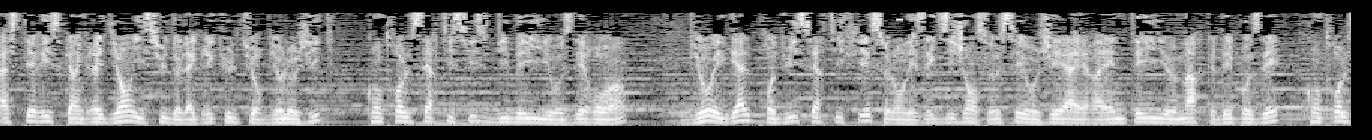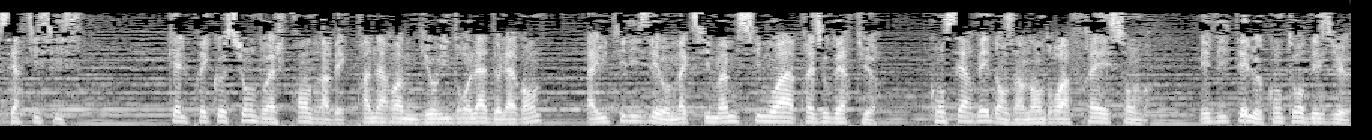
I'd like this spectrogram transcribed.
Astérisque ingrédient issu de l'agriculture biologique, contrôle certicis BBIO 01, bio égal produit certifié selon les exigences ECOGARANTIE marque déposée, contrôle certicis. Quelles précautions dois-je prendre avec Pranarum biohydrolat de lavande À utiliser au maximum 6 mois après ouverture? Conserver dans un endroit frais et sombre. Éviter le contour des yeux.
